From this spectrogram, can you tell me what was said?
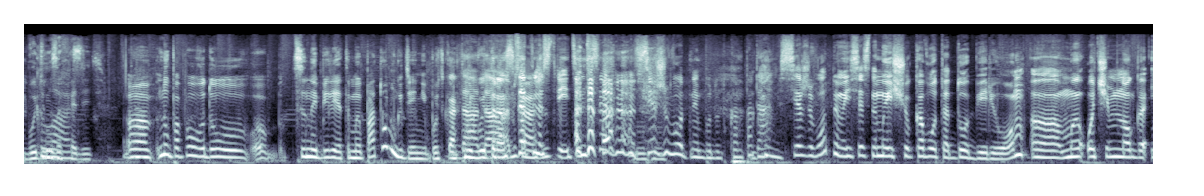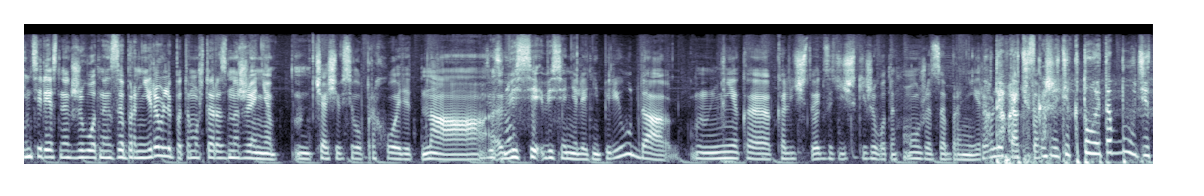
Будем Класс. заходить. Э, ну, по поводу э, цены билета мы потом где-нибудь Да, как-нибудь да, обязательно расскажем. встретимся. Все животные будут Да, контактными. все животные, естественно, мы еще кого-то доберем. Э, Мы очень много интересных животных забронировали, потому что размножение чаще всего проходит на весенне-летний период. Да, некое количество экзотических животных мы уже забронировали. что- скажите, кто это будет?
